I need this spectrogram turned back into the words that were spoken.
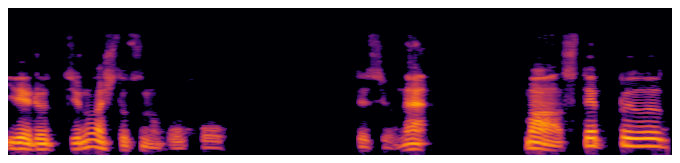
入れるっていうのが一つの方法ですよね。まあ、ステップ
